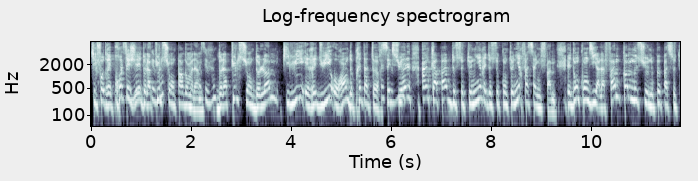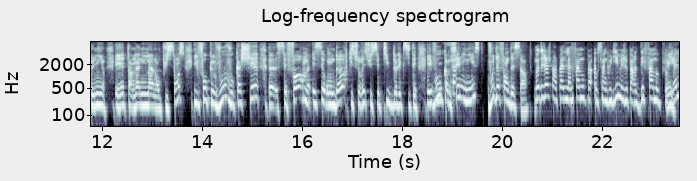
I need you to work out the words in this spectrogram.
qu'il faudrait protéger vous, de la vous. pulsion, pardon madame, vous. de la pulsion de l'homme qui lui est réduit au rang de prédateur sexuel, incapable de se tenir et de se contenir face à une femme. Et donc on dit à la femme, comme monsieur ne peut pas se tenir et est un animal en puissance, il faut que vous, vous cachiez euh, ces formes et ces rondeurs qui seraient susceptibles de l'exciter. Et vous, comme féministe, vous défendez ça. Moi, déjà, je parle pas de la femme au singulier, mais je parle des femmes au pluriel,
